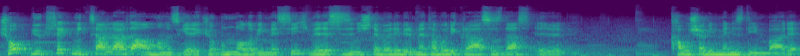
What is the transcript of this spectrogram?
çok yüksek miktarlarda almanız gerekiyor bunun olabilmesi için ve de sizin işte böyle bir metabolik rahatsızlığa e, kavuşabilmeniz diyeyim bari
